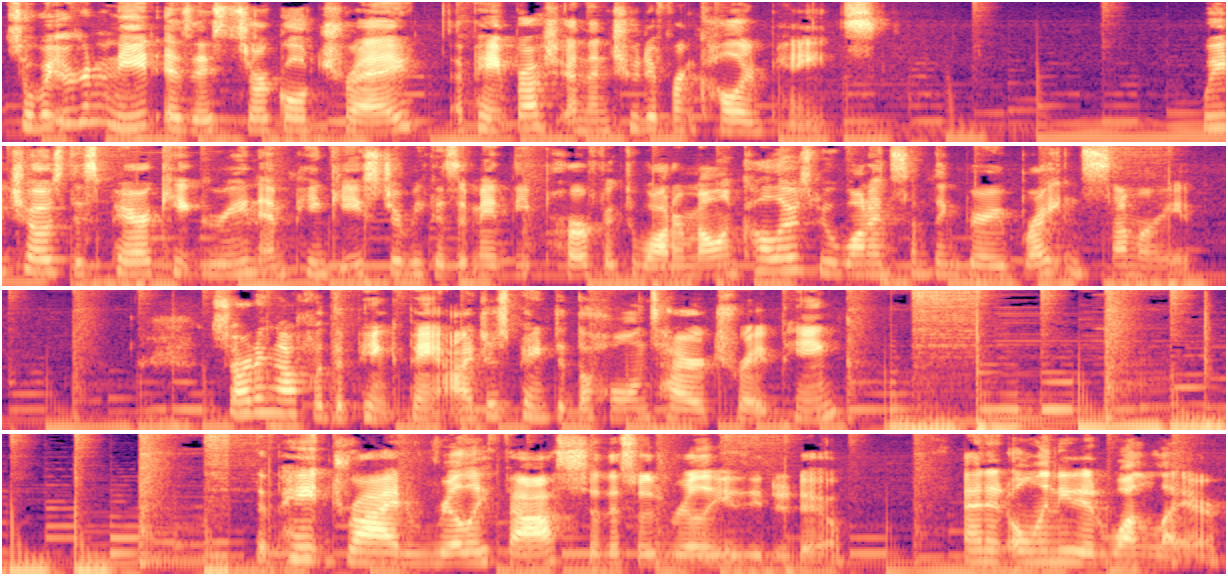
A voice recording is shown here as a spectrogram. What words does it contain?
So what you're gonna need is a circle tray, a paintbrush, and then two different colored paints. We chose this parakeet green and pink Easter because it made the perfect watermelon colors. We wanted something very bright and summery. Starting off with the pink paint, I just painted the whole entire tray pink. The paint dried really fast, so this was really easy to do. And it only needed one layer.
